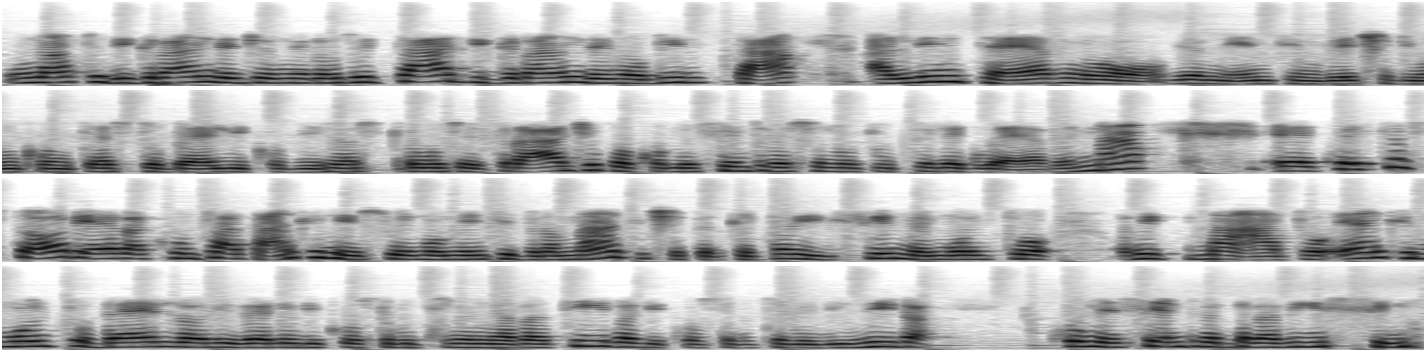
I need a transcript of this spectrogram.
un atto di grande generosità, di grande nobiltà all'interno ovviamente invece di un contesto bellico disastroso e tragico come sempre sono tutte le guerre, ma eh, questa storia è raccontata anche nei suoi momenti drammatici perché poi il film è molto ritmato e anche molto bello a livello di costruzione narrativa, di costruzione visiva, come sempre bravissimo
